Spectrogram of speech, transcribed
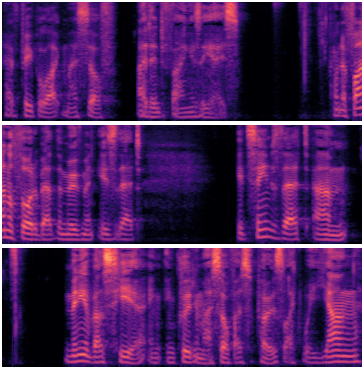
have people like myself identifying as EAs. And a final thought about the movement is that it seems that um, many of us here, in, including myself, I suppose, like we're young,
